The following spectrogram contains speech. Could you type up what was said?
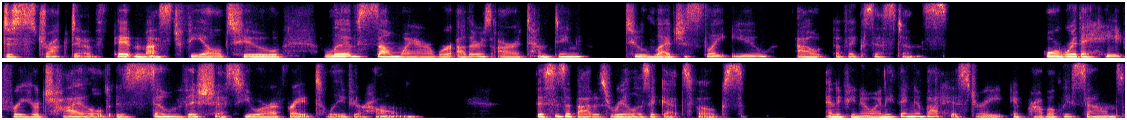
destructive it must feel to live somewhere where others are attempting to legislate you out of existence, or where the hate for your child is so vicious you are afraid to leave your home. This is about as real as it gets, folks. And if you know anything about history, it probably sounds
